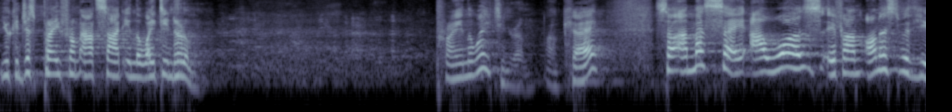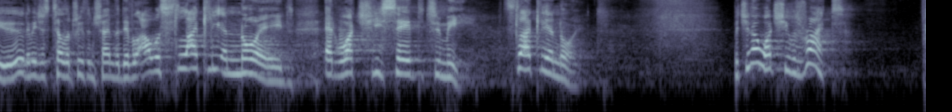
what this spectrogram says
You can just pray from outside in the waiting room. pray in the waiting room. Okay. So I must say, I was, if I'm honest with you, let me just tell the truth and shame the devil, I was slightly annoyed at what she said to me. Slightly annoyed. But you know what? She was right.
